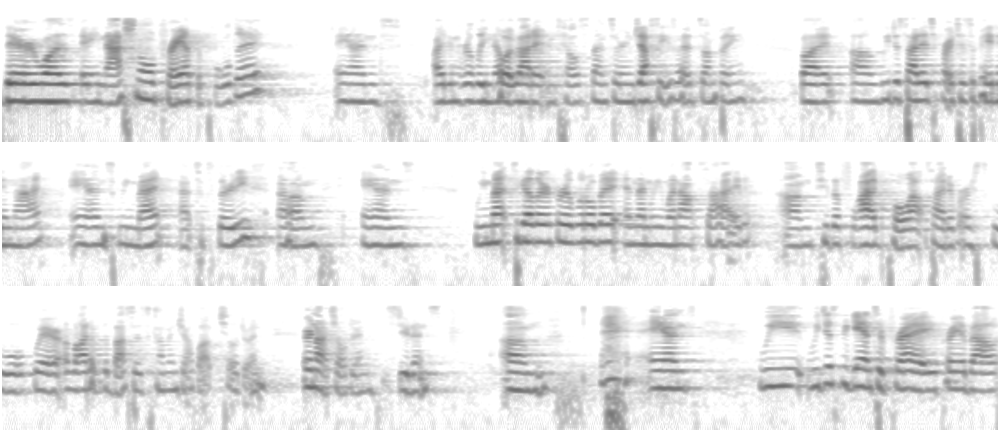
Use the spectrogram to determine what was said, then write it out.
there was a national pray at the pool day, and I didn't really know about it until Spencer and Jesse said something. But um, we decided to participate in that, and we met at 6:30, um, and we met together for a little bit, and then we went outside um, to the flagpole outside of our school, where a lot of the buses come and drop off children, or not children, students, um, and we, we just began to pray, pray about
